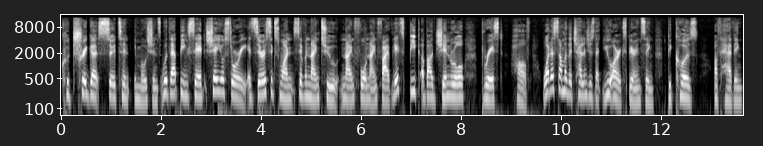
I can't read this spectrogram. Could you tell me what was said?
could trigger certain emotions. With that being said, share your story. It's 061 792 9495. Let's speak about general breast health. What are some of the challenges that you are experiencing because of having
